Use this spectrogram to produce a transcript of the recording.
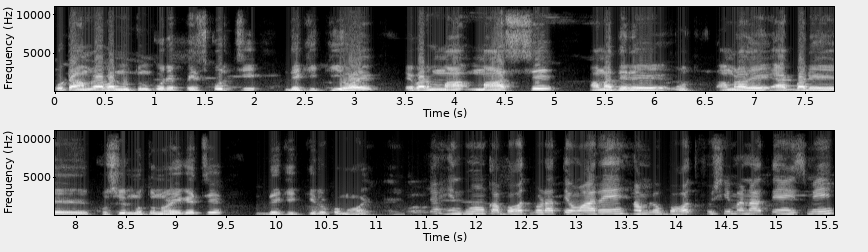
ওটা আমরা আবার নতুন করে পেশ করছি, দেখি কি হয়। এবার মা মা আসছে, আমাদের আমরা একবারে খুশির মতন হয়ে গেছে, দেখি কীরকম হয়। जो हिंदुओं का बहुत बड़ा त्यौहार है, हम लोग बहुत खुशी मनाते हैं इसमें।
